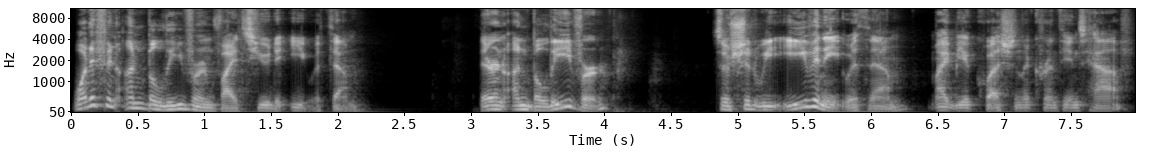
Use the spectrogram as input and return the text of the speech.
What if an unbeliever invites you to eat with them? They're an unbeliever, so should we even eat with them? Might be a question the Corinthians have.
